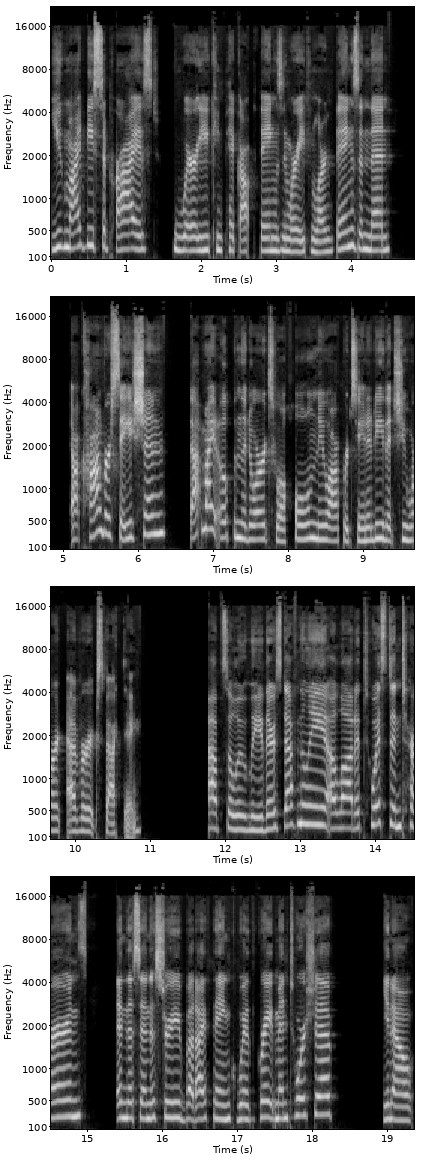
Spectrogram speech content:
you might be surprised where you can pick up things and where you can learn things. And then a conversation that might open the door to a whole new opportunity that you weren't ever expecting. Absolutely. There's definitely a lot of twists and turns in this industry, but I think with great mentorship, you know,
